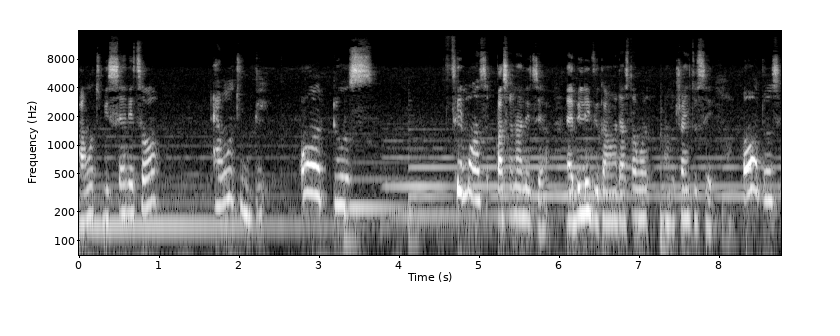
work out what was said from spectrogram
I want to be senator, I want to be all those famous personality. I believe you can understand what I'm trying to say. All those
